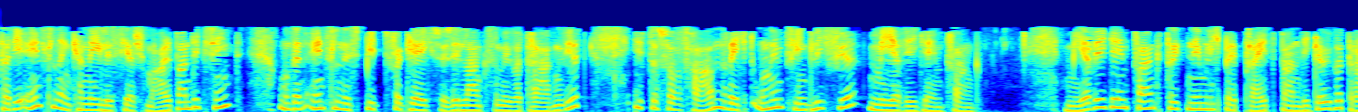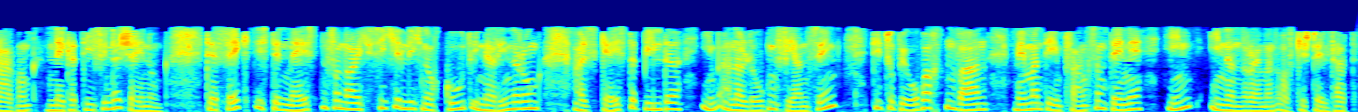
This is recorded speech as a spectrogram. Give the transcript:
Da die einzelnen Kanäle sehr schmalbandig sind und ein einzelnes Bit vergleichsweise langsam übertragen wird, ist das Verfahren recht unempfindlich für Mehrwegeempfang. Mehrwegeempfang tritt nämlich bei breitbandiger Übertragung negativ in Erscheinung. Der Effekt ist den meisten von euch sicherlich noch gut in Erinnerung als Geisterbilder im analogen Fernsehen, die zu beobachten waren, wenn man die Empfangsantenne in Innenräumen aufgestellt hat.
